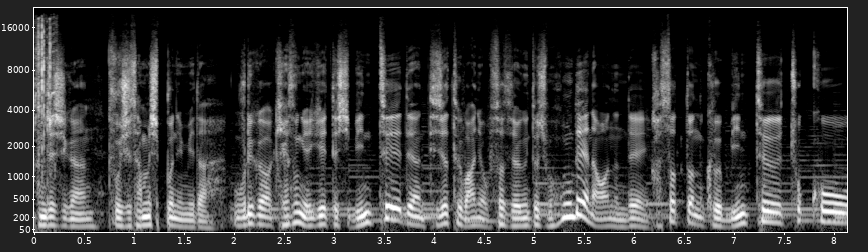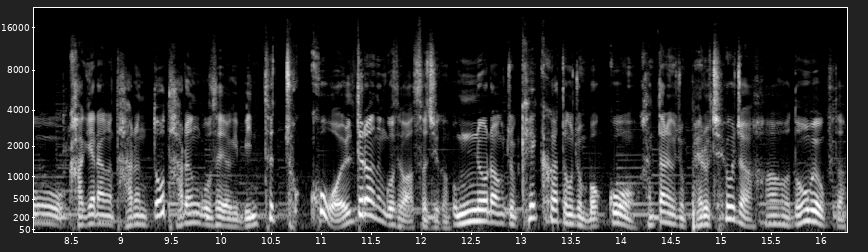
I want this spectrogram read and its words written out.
현재 시간 2시 30분입니다. 우리가 계속 얘기했듯이 민트에 대한 디저트가 많이 없어서 여기 또 지금 홍대에 나왔는데 갔었던 그 민트 초코 가게랑은 다른 또 다른 곳에 여기 민트 초코 월드라는 곳에 왔어 지금. 음료랑 좀 케이크 같은 거 좀 먹고 간단하게 좀 배를 채우자. 아 너무 배고프다.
